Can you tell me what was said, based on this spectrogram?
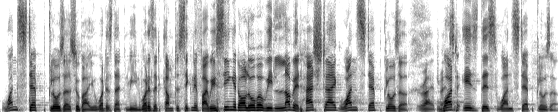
One step closer, Subhayu. What does that mean? What does it come to signify? We're seeing it all over. We love it. Hashtag one step closer. Right. right. What is this one step closer?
